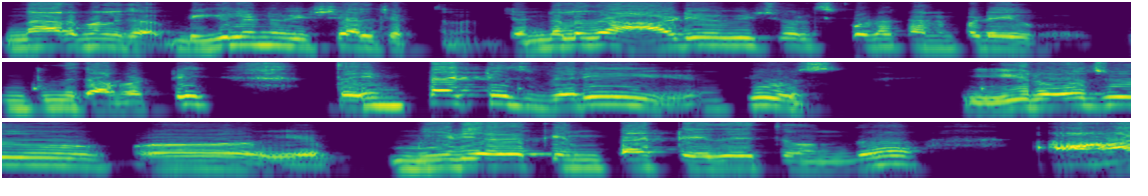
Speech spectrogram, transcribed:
నార్మల్గా మిగిలిన విషయాలు చెప్తున్నాను. జనరల్గా ఆడియో విజువల్స్ కూడా కనపడే ఉంటుంది కాబట్టి the impact is very huge. ఈ రోజు మీడియా యొక్క ఇంపాక్ట్ ఏదైతే ఉందో ఆ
